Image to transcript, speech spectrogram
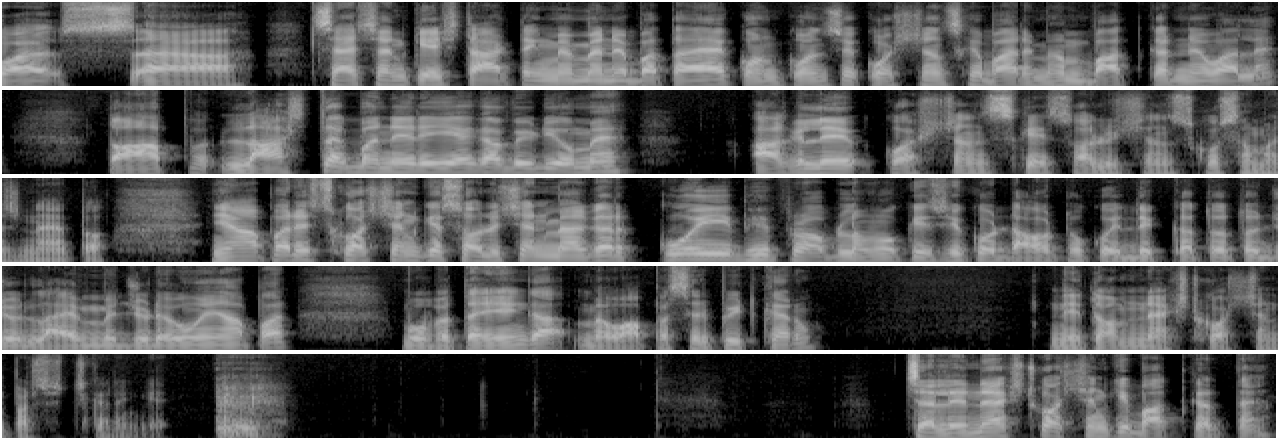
सेशन के स्टार्टिंग में मैंने बताया कौन कौन से क्वेश्चंस के बारे में हम बात करने वाले हैं। तो आप लास्ट तक बने रहिएगा वीडियो में, अगले क्वेश्चंस के सॉल्यूशंस को समझना है तो। यहाँ पर इस क्वेश्चन के सॉल्यूशन में अगर कोई भी प्रॉब्लम हो, किसी को डाउट हो, कोई दिक्कत हो तो जो लाइव में जुड़े हुए हैं यहाँ पर, वो बताइएगा, मैं वापस रिपीट करूँ। नहीं तो हम नेक्स्ट क्वेश्चन पर स्विच करेंगे। चलिए नेक्स्ट क्वेश्चन की बात करते हैं।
